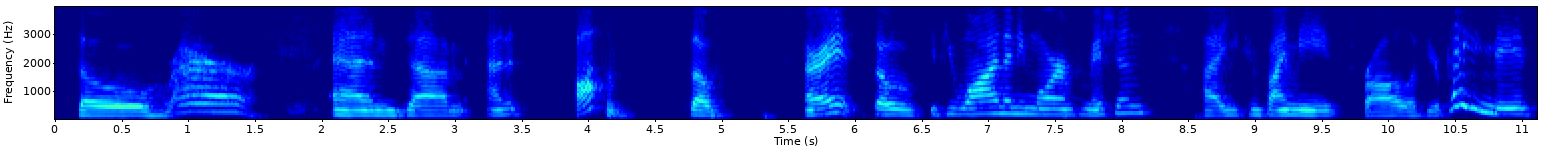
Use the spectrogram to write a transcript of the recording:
so rare and um and it's awesome so all right so if you want any more information uh, you can find me for all of your pegging needs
